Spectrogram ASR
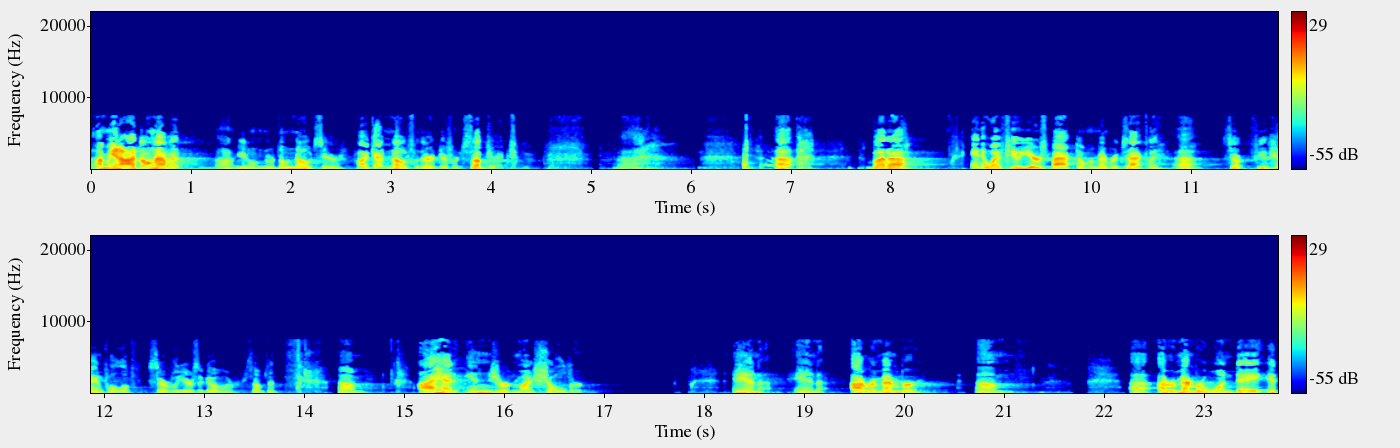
I mean, I don't have it. Uh, you don't. There's no notes here. I got notes, but they're a different subject. Uh, uh but uh, anyway, a few years back, don't remember exactly. A few handful of several years ago or something. Um, I had injured my shoulder, and and I remember um, uh, I remember one day at,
